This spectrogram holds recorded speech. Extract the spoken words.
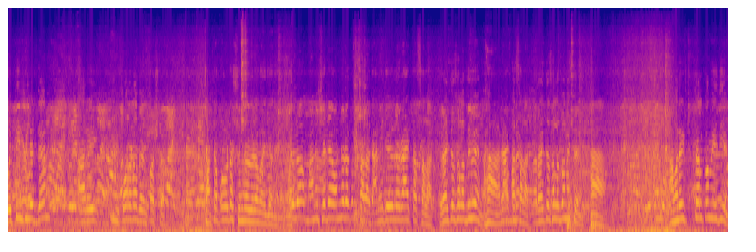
ওই তিন প্লেট দেন আর এই পরোটা দেন পাঁচটা। চারটা পরোটা সুন্দর করে ভাইজা দেন। হলো মানুষের অন্যরকম সালাদ। আমি তো হলো রায়তা সালাদ। রায়তা সালাদ দিবেন? হ্যাঁ, রায়তা সালাদ। রায়তা সালাদ বানাইছেন? হ্যাঁ। আমার এই তেল কমিয়ে দিন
